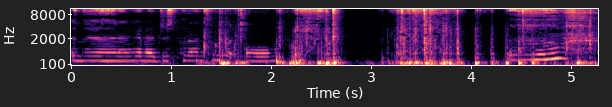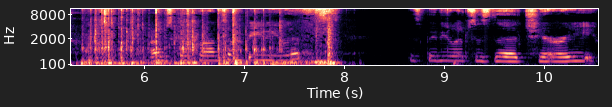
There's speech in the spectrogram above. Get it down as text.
And then I'm gonna just put on some lip balm. Um, I'm just gonna put on some baby lips. This baby lips is the cherry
